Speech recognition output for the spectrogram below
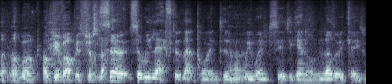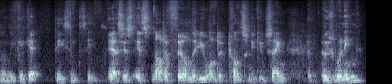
Oh, well, I'll give up. It's just Latin. So, so we left at that point, and uh. we went to see it again on another occasion when we could get decent seats. Yes, it's, it's not a film that you want to constantly keep saying, "Who's winning?"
